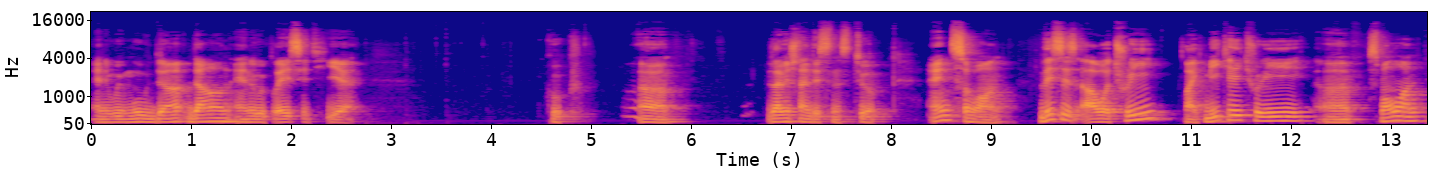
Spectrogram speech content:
and we move down, down and we place it here. Cook. Uh, Levenshtein distance two, and so on. This is our tree, like BK tree, uh, small one.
